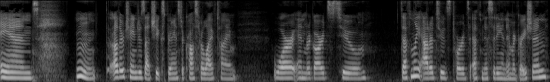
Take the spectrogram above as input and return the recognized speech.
And mm, other changes that she experienced across her lifetime were in regards to definitely attitudes towards ethnicity and immigration,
